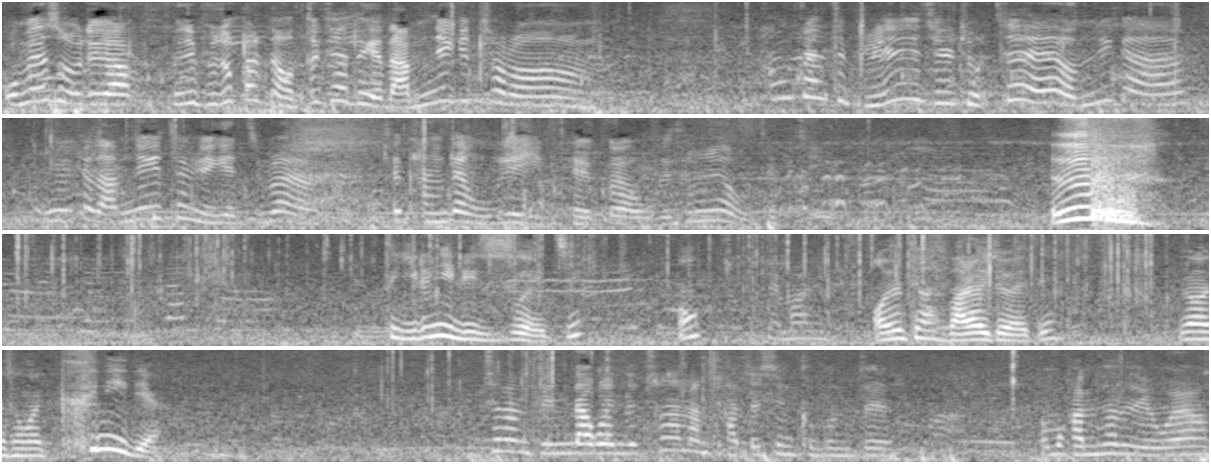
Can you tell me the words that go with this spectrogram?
오면서 우리가 돈이 부족할 땐 어떻게 해야 되게 남 얘기처럼 한국한테 빌리는 게 제일 좋대 언니가 이렇게 남 얘기처럼 얘기했지만 근데 당장 우리의 일이 될 거라고 우리 생각 못했지 으. 어떻게 이런 일이 있을 수가 있지? 어? 내 말이 어디한테 가서 말해줘야지. 이건 정말 큰 일이야. 천원 드린다고 했는데 천 원만 받으신 그분들 너무 감사드리고요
